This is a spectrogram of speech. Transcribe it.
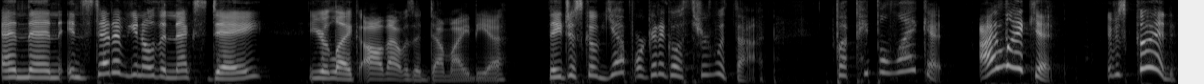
And then instead of, you know, the next day, you're like, oh, that was a dumb idea. They just go, yep, we're going to go through with that. But people like it. I like it. It was good.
